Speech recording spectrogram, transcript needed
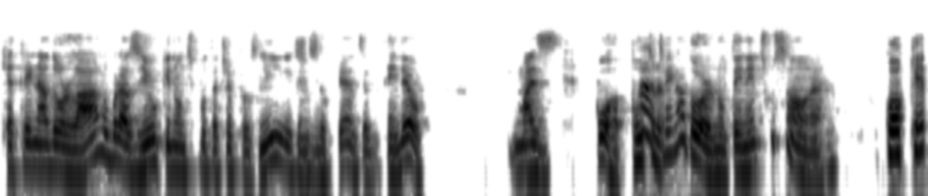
que é treinador lá no Brasil, que não disputa Champions League, que não sei o quê, entendeu? Mas, porra, puta Cara. treinador, não tem nem discussão, né? Qualquer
